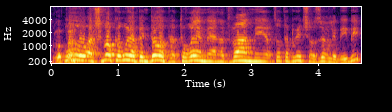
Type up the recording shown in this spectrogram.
הופה. הוא, על שמו קרוי הבן דוד, התורם מהנדבן מארצות הברית שעוזר לביבי.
